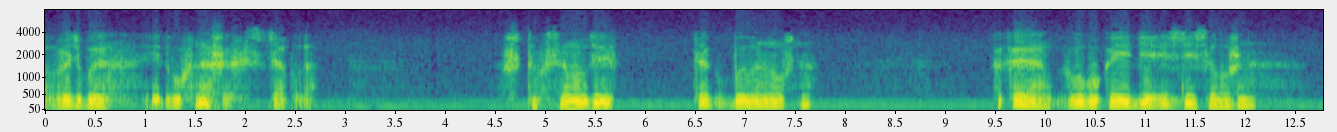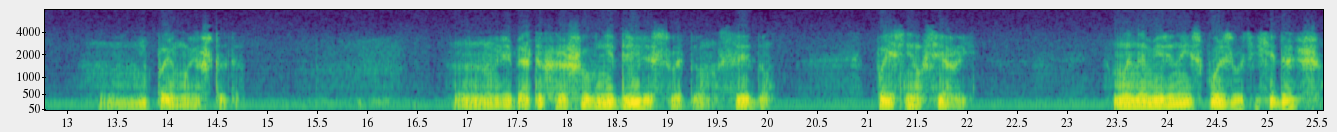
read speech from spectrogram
вроде бы и двух наших сцапала. Что в самом деле так было нужно? Какая глубокая идея здесь заложена? Не пойму я что-то. Ну, ребята хорошо внедрились в эту среду, пояснил Серый. Мы намерены использовать их и дальше.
